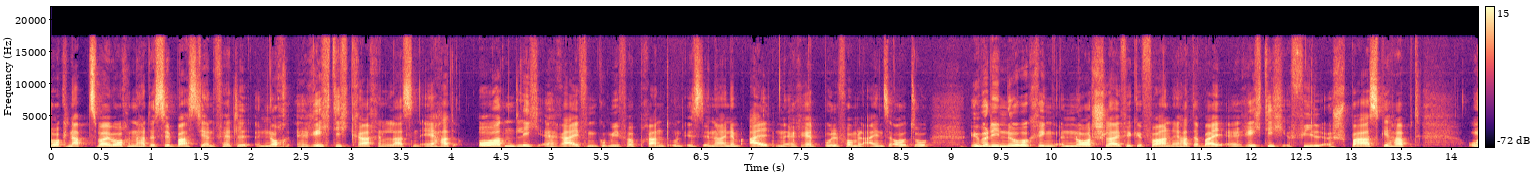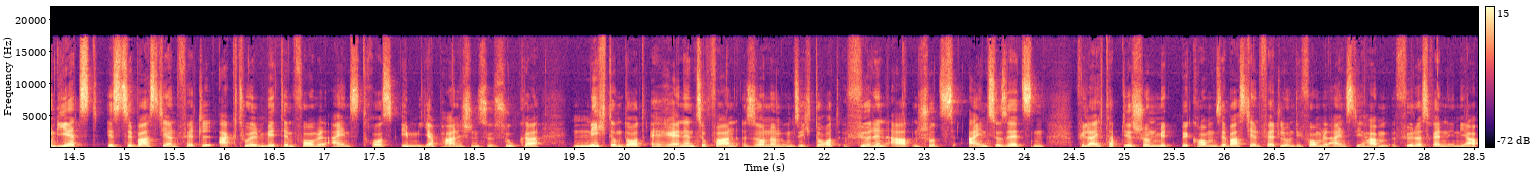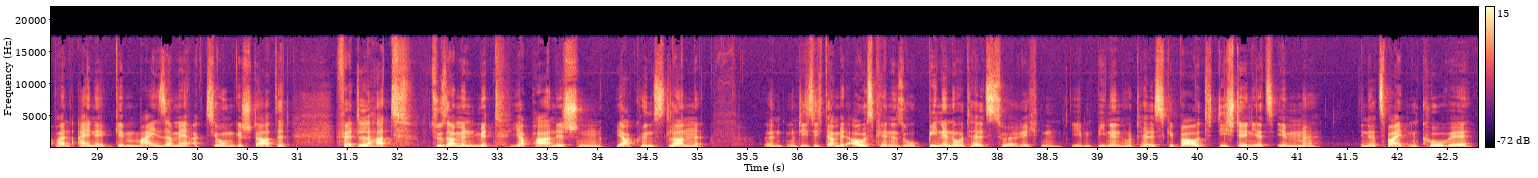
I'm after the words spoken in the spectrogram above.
Vor knapp zwei Wochen hat es Sebastian Vettel noch richtig krachen lassen. Er hat ordentlich Reifengummi verbrannt und ist in einem alten Red Bull Formel 1 Auto über die Nürburgring Nordschleife gefahren. Er hat dabei richtig viel Spaß gehabt. Und jetzt ist Sebastian Vettel aktuell mit dem Formel 1 Tross im japanischen Suzuka, nicht um dort Rennen zu fahren, sondern um sich dort für den Artenschutz einzusetzen. Vielleicht habt ihr es schon mitbekommen, Sebastian Vettel und die Formel 1, die haben für das Rennen in Japan eine gemeinsame Aktion gestartet. Vettel hat zusammen mit japanischen ja, Künstlern ähm, und die sich damit auskennen, so Bienenhotels zu errichten, eben Bienenhotels gebaut. Die stehen jetzt im, in der zweiten Kurve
